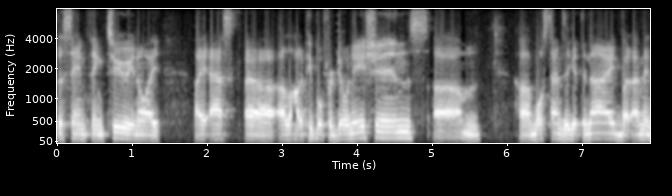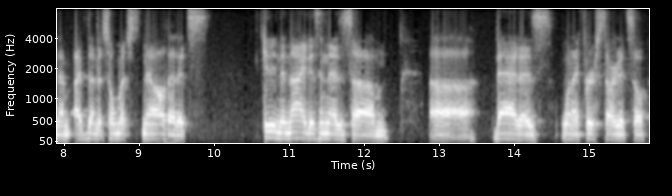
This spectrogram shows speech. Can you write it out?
the same thing too you know i i ask uh, a lot of people for donations um, uh, most times they get denied but i mean I'm, i've done it so much now that it's getting denied isn't as um, uh, bad as when i first started. So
